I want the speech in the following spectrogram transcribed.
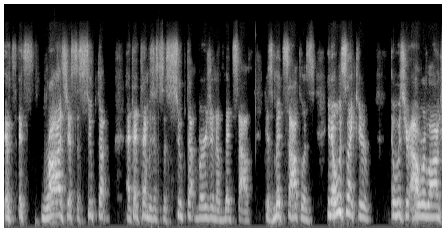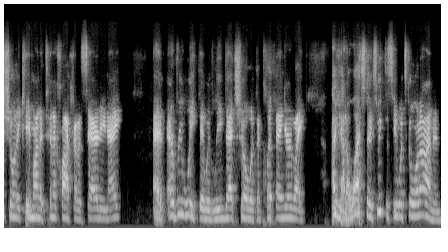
It's it's Raw is just a souped up at that time it was just a souped up version of Mid South because Mid South was you know it was like your it was your hour long show that came on at 10 o'clock on a Saturday night. And every week they would leave that show with a cliffhanger like, I gotta watch next week to see what's going on. And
